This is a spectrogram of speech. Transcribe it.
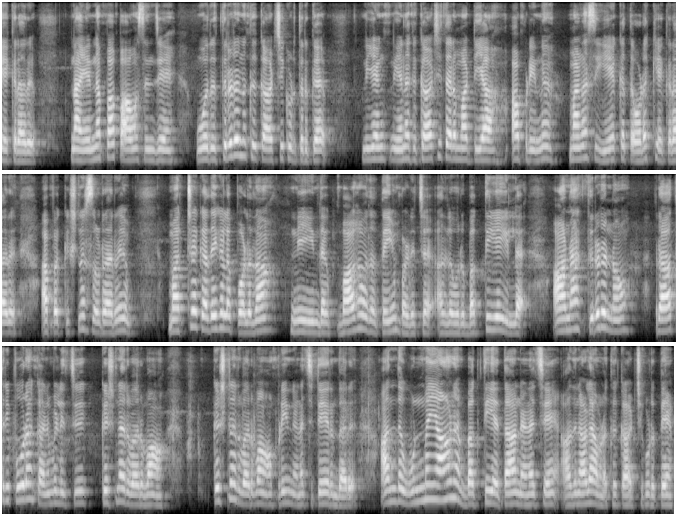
கேட்குறாரு நான் என்னப்பா பாவம் செஞ்சேன்? ஒரு திருடனுக்கு காட்சி கொடுத்துருக்க. நீ எங் எனக்கு காட்சி தர மாட்டியா? அப்படின்னு மனசு ஏக்கத்தோட கேட்குறாரு அப்போ கிருஷ்ணர் சொல்கிறாரு மற்ற கதைகளை போல தான் நீ இந்த பாகவதத்தையும் படித்த அதில் ஒரு பக்தியே இல்லை. ஆனால் திருடனும் ராத்திரி பூரா கண்விழித்து கிருஷ்ணர் வருவான் கிருஷ்ணர் வருவான் அப்படின்னு நினச்சிட்டே இருந்தார். அந்த உண்மையான பக்தியை தான் நினச்சேன். அதனால அவனுக்கு காட்சி கொடுத்தேன்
